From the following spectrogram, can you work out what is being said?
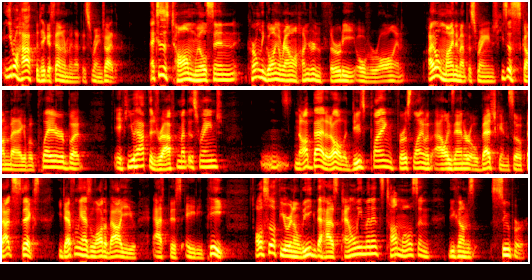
And you don't have to take a centerman at this range either. Next is Tom Wilson, currently going around 130 overall, and I don't mind him at this range. He's a scumbag of a player, but if you have to draft him at this range, not bad at all. The dude's playing first line with Alexander Ovechkin. So if that sticks, he definitely has a lot of value at this ADP. Also, if you're in a league that has penalty minutes, Tom Wilson becomes super,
